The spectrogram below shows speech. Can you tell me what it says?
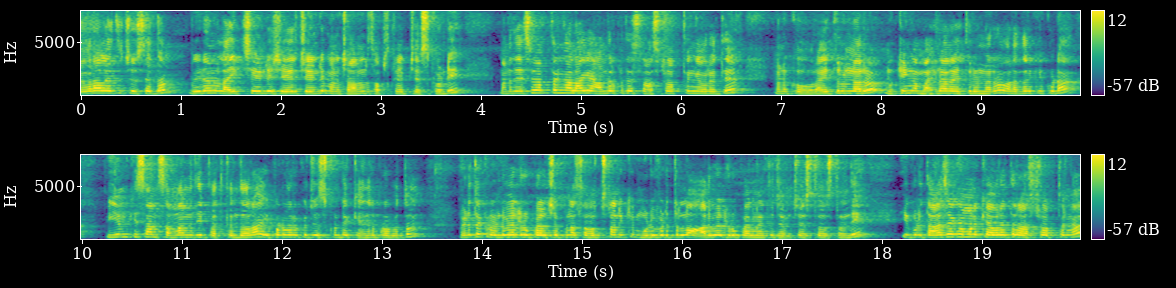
వివరాలు అయితే చూసేద్దాం. వీడియోను లైక్ చేయండి షేర్ చేయండి. మన ఛానల్ సబ్స్క్రైబ్ చేసుకోండి. మన దేశవ్యాప్తంగా అలాగే ఆంధ్రప్రదేశ్ రాష్ట్ర వ్యాప్తంగా ఎవరైతే మనకు రైతులు ఉన్నారో ముఖ్యంగా మహిళా రైతులు ఉన్నారో వారందరికీ కూడా పీఎం కిసాన్ సమ్మాన్ నిధి పథకం ద్వారా ఇప్పటివరకు చూసుకుంటే కేంద్ర ప్రభుత్వం విడతకు రెండు వేల రూపాయల చొప్పున సంవత్సరానికి మూడు విడతల్లో ఆరు వేల రూపాయలను అయితే జమ చేస్తూ వస్తుంది. ఇప్పుడు తాజాగా మనకి ఎవరైతే రాష్ట్ర వ్యాప్తంగా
